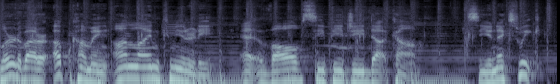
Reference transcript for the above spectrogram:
learn about our upcoming online community at evolvecpg.com. See you next week.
